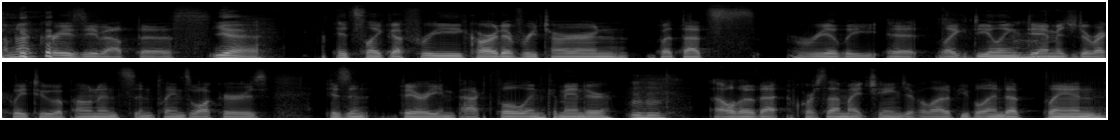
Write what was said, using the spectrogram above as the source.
I'm not crazy about this Yeah. it's like a free card every turn, but that's really it. Like dealing Mhm. damage directly to opponents and planeswalkers isn't very impactful in Commander. Mm-hmm. Although that, of course, that might change if a lot of people end up playing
